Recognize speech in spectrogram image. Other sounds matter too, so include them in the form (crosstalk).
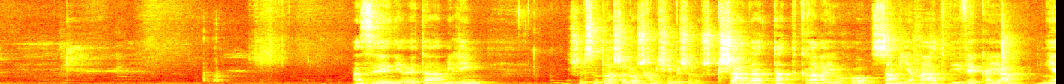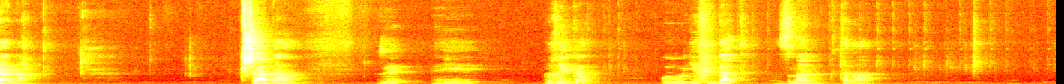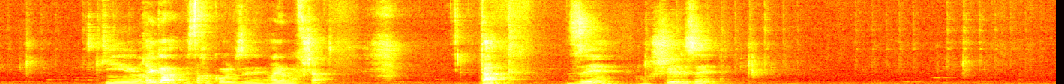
אז נראה את המילים של סוטרה 353. קשנה תת קרמה יוהו, סמי ימת, ויבה קיים, ניאנה. קשנה זה אה, רגע או יחידת זמן קטנה, כי רגע בסך הכל זה רעיון מופשט. תת זה או של זה.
